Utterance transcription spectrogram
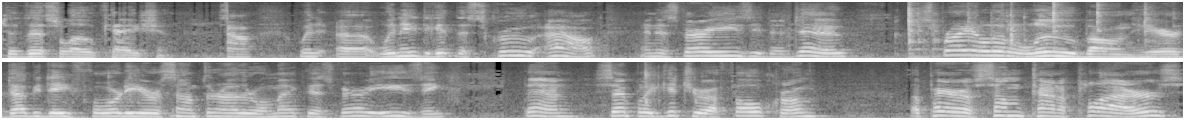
to this location. Now we, uh, we need to get the screw out and it's very easy to do. Spray a little lube on here, WD-40 or something or other will make this very easy. Then simply get your fulcrum, a pair of some kind of pliers,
